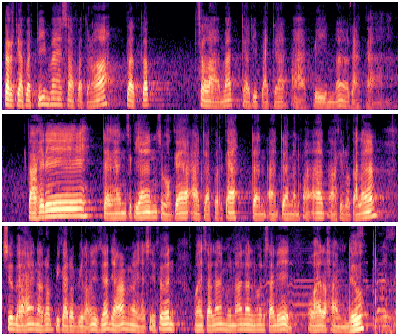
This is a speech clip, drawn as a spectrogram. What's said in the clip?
terdapat di masa fatrah tetap selamat daripada api neraka. Akhiri dengan sekian. Semoga ada berkah dan ada manfaat. Akhirul kalam. Subhana rabbika rabbil izzati amma yasifun. Wa salamun alal mursalin. Walhamdulillah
